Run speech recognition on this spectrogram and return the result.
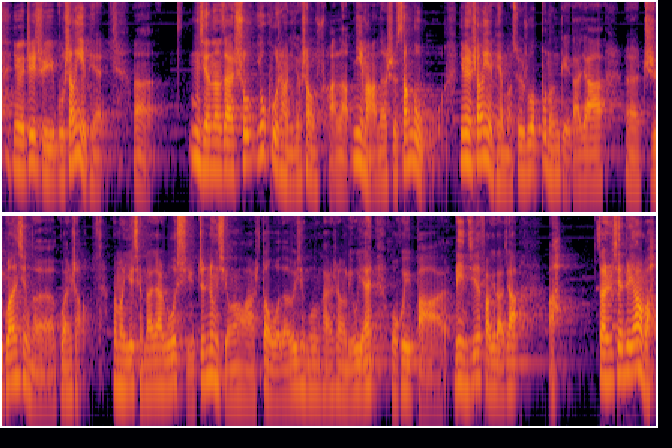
因为这是一部商业片。呃，目前呢在收优酷上已经上传了，密码呢是三个五，因为商业片嘛，所以说不能给大家呃直观性的观赏。那么也请大家，如果喜真正喜欢的话，到我的微信公众台上留言，我会把链接发给大家啊。暂时先这样吧。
